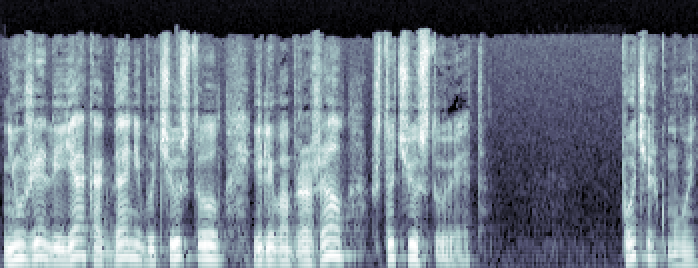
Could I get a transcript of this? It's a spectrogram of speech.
Неужели я когда-нибудь чувствовал или воображал, что чувствую это? Почерк мой.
